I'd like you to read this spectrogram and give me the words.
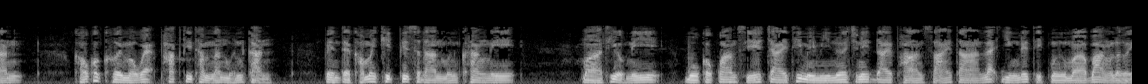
นั้น เขาก็เคยมาแวะพักที่ทำนั้นเหมือนกัน เป็นแต่เขาไม่คิดพิสดารเหมือนครั้งนี้ มาเที่ยวนี้บวกกับความเสียใจที่ไม่มีเนื้อชนิดใดผ่านสายตาและยิงได้ติดมือมาบ้างเลย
